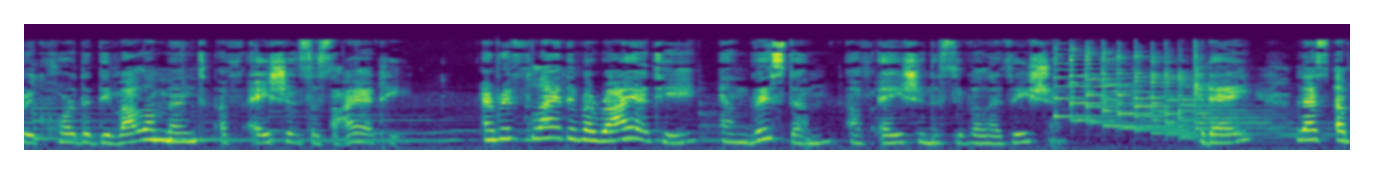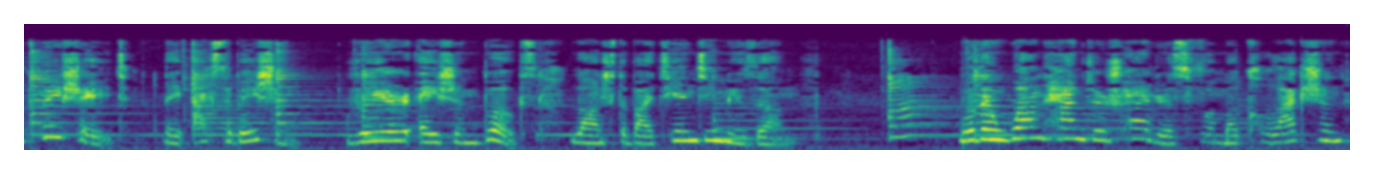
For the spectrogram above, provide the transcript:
record the development of ancient society, and reflect the variety and wisdom of ancient civilization. Today, let's appreciate the exhibition Rare Ancient Books launched by Tianjin Museum. More than 100 treasures from a collection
